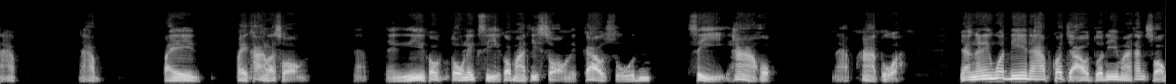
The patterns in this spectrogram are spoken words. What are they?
นะครับนะครับ ไปไปข้างละสองนะครับ อย่างนี้ก็ตรงเลขสี่ก็มาที่สองเลยเก้าศูนย์สี่ห้าหกนะครับห้าตัว อย่างในงวดนี้นะครับ ก็จะเอาตัวนี้มาทั้งสอง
